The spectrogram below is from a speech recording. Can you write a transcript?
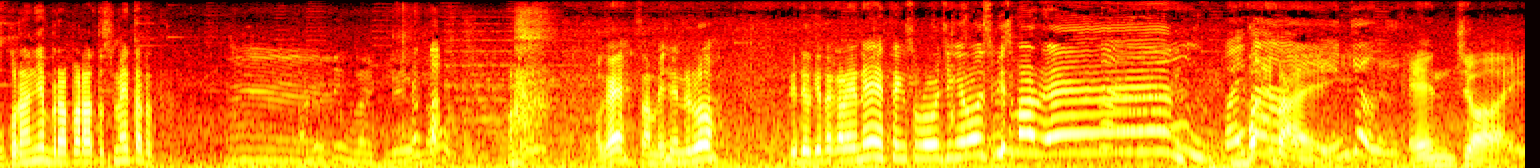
Ukurannya berapa ratus meter? Hmm. Oke, sampai sini dulu video kita kali ini. Thanks for watching. Always be smart and Bye bye-bye. Enjoy. enjoy.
